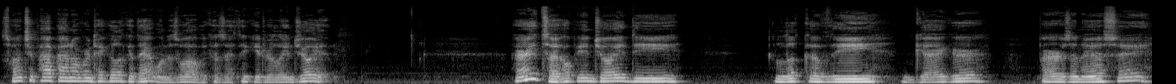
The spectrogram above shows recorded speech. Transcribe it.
So why don't you pop on over and take a look at that one as well because I think you'd really enjoy it. All right, so I hope you enjoyed the look of the Geiger bars and assay.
